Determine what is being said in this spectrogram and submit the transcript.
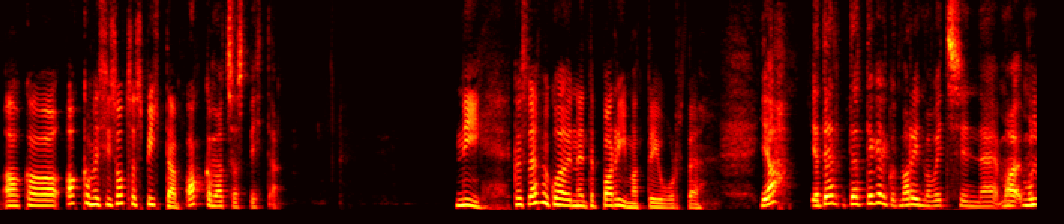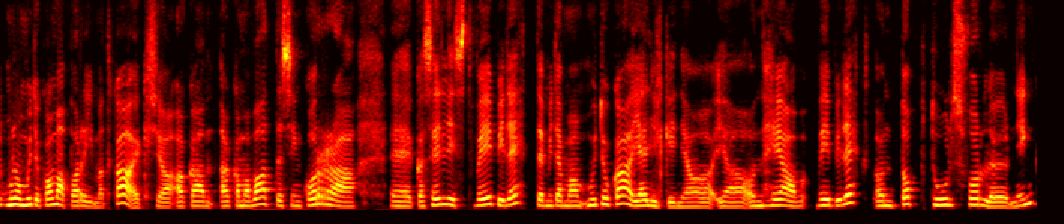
aga hakkame siis otsast pihta. hakkame otsast pihta. nii, kas lähme kohe nende parimate juurde? jah ja tead, tead tegelikult Marin, ma võtsin, ma, mul, mul on muidugi oma parimad ka, eks ju, aga, aga ma vaatasin korra eh, ka sellist veebilehte, mida ma muidu ka jälgin ja, ja on hea veebileht, on Top Tools for Learning.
